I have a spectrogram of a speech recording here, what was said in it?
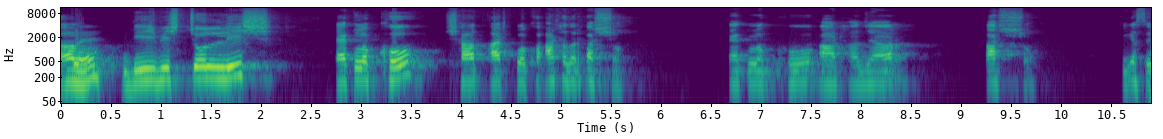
তাহলে বিশ বিশ, চল্লিশ, এক লক্ষ সাত, আট লক্ষ আট হাজার পাঁচশো। এক লক্ষ আট হাজার পাঁচশো। ঠিক আছে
